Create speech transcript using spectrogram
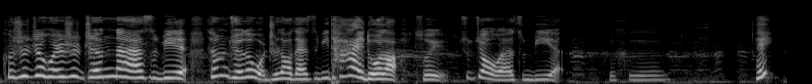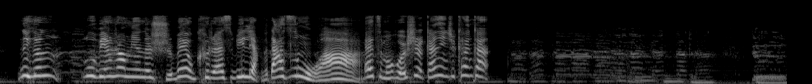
可是这回是真的 SB，他们觉得我知道的 SB 太多了，所以就叫我 SB。呵呵。哎，那根路边上面的石碑有刻着 SB 两个大字母啊！哎，怎么回事？赶紧去看看。嗯，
